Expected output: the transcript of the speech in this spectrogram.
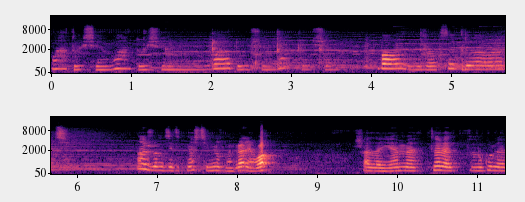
Ładuj się, ładuj się, ładuj się, ładuj się, bo dużo chcę grać. No już mam 19 minut nagrania, ła! Szalejemy. Tyle w ogóle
